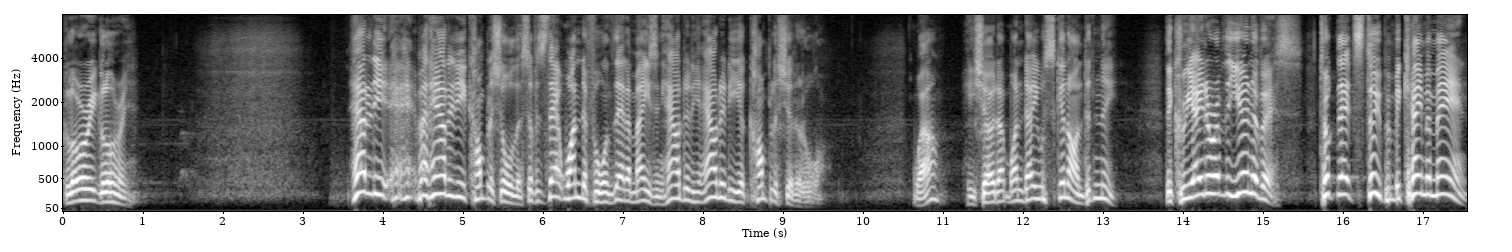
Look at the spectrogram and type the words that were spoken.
Glory, glory. How did he, but how did he accomplish all this? If it's that wonderful and that amazing, how did he, how did he accomplish it at all? Well, he showed up one day with skin on, didn't he? The creator of the universe took that stoop and became a man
